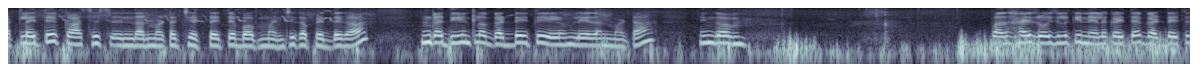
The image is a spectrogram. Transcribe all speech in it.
అట్లయితే కాసేసింది అనమాట చెట్టు అయితే బాగా మంచిగా పెద్దగా. ఇంకా దీంట్లో గడ్డి అయితే ఏం లేదనమాట ఇంకా పదహైదు రోజులకి నెలకైతే గడ్డి అయితే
